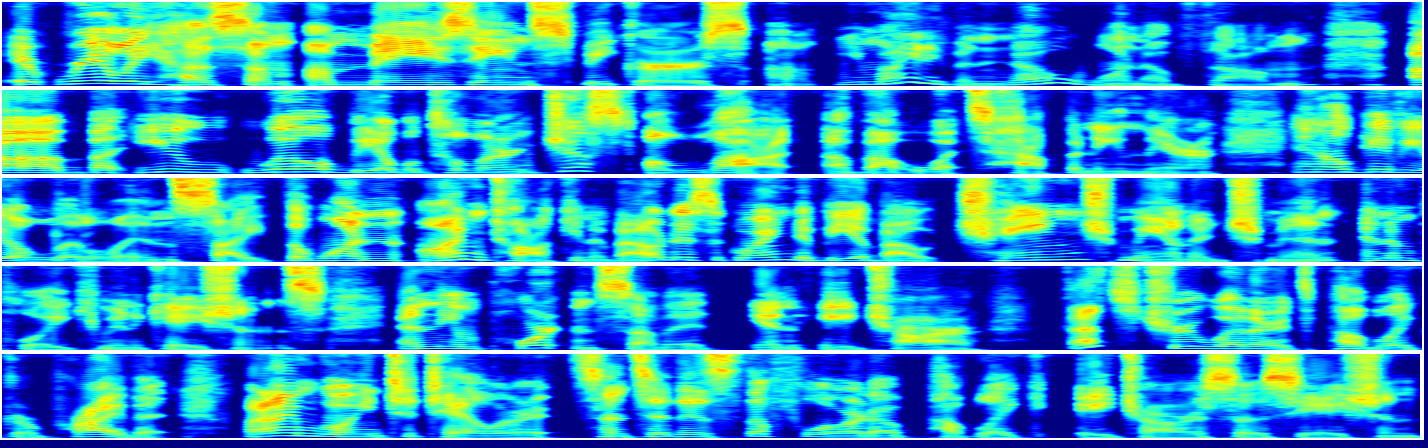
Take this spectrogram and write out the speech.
It really has some amazing speakers. Uh, you might even know one of them, uh, but you will be able to learn just a lot about what's happening there. And I'll give you a little insight. The one I'm talking about is going to be about change management and employee communications and the importance of it in HR. That's true whether it's public or private, but I'm going to tailor it since it is the Florida Public HR Association.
